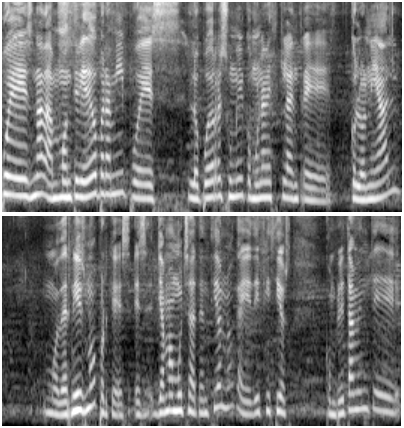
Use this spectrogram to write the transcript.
Pues nada, Montevideo para mí pues lo puedo resumir como una mezcla entre colonial, modernismo, porque es, es- llama mucha atención, ¿no? Que hay edificios completamente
